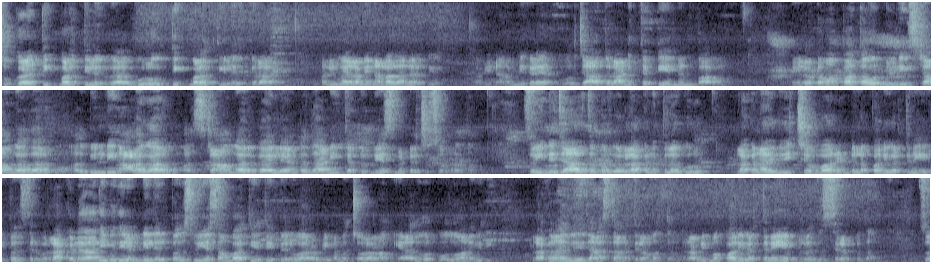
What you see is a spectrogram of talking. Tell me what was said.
சுக்கரன் திக்பலத்தில் இருக்கிறார். குரு திக்பலத்தில் இருக்கிறார். அப்படின்னா எல்லாமே நல்லா தானே இருக்குது அப்படின்னா அப்படி கிடையாது. ஒரு ஜாதத்தோட அடித்தட்டு என்னன்னு பார்க்கணும். மேலோட்டமாக பார்த்தா ஒரு பில்டிங் ஸ்ட்ராங்காக தான் இருக்கும். அது பில்டிங் அழகாக இருக்கும். அது ஸ்ட்ராங்காக இருக்கா இல்லையான்றது அடித்தட்டு பேஸ்மெண்ட் வச்சு சொல்கிறது தான் ஸோ இந்த ஜாதகத்தை பொறுத்தவரை லக்கணத்தில் குரு லக்னாதிபதி செவ்வாய் ரெண்டில் பரிவர்த்தனை இருப்பது சிறப்பு. லக்னாதிபதி ரெண்டில் இருப்பது சுய சம்பாத்தியத்தை பெறுவார் அப்படின்னு நம்ம சொல்லலாம். ஏன்னா அது ஒரு பொதுவான விதி. லக்னாதிபதி தனஸ்தானத்தில் அமர்ந்திருந்தார். அப்படிமா பரிவர்த்தனை என்றது சிறப்பு தான் ஸோ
